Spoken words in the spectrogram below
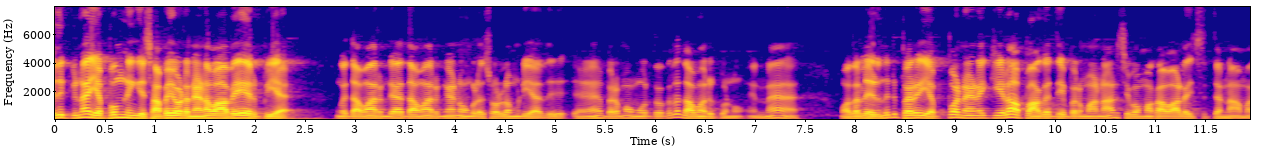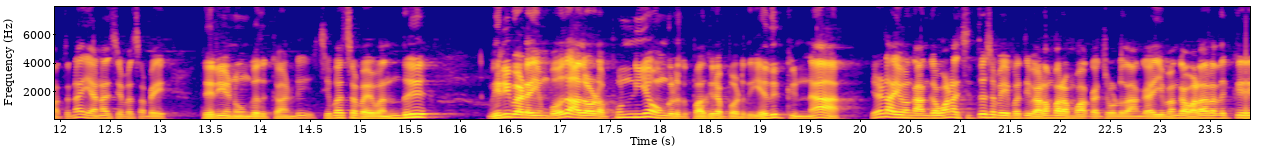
எதுக்குன்னா எப்பவும் நீங்கள் சபையோட நினைவாகவே இருப்பிய. உங்கள் தவம் இருங்க தவம் இருங்கன்னு உங்களை சொல்ல முடியாது. பிரம்ம முகூர்த்தத்தில் தவம் இருக்கணும். என்ன? முதல்ல இருந்துட்டு பிறகு எப்போ நினைக்கலோ அப்போ அகத்திய பெருமானார் சிவமகா வாழை சித்தன் நாமத்தினா ஏன்னா சிவசபை தெரியணுங்கிறதுக்காண்டி சிவசபை வந்து விரிவடையும் போது அதோட புண்ணியம் உங்களுக்கு பகிரப்படுது. எதுக்குன்னா ஏடா இவங்க அங்கே போனால் சித்த சபையை பற்றி விளம்பரம் பார்க்க சொல்லுதாங்க? இவங்க வளர்கிறதுக்கு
